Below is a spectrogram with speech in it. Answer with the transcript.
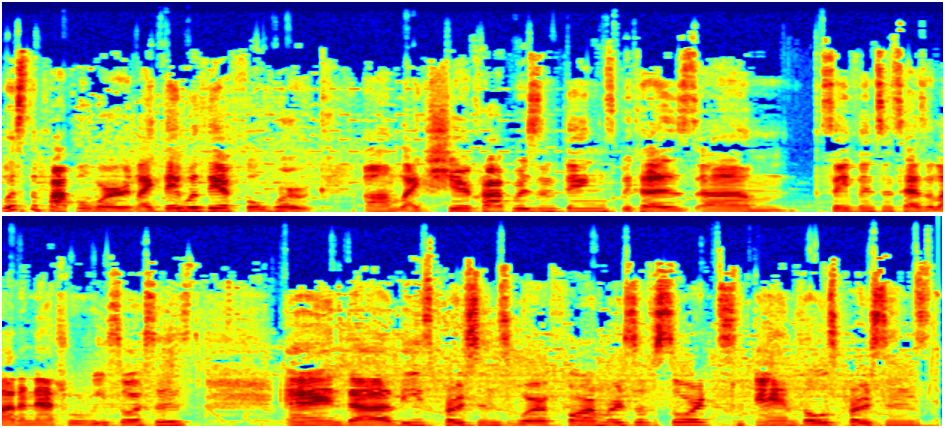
what's the proper word? Like they were there for work. Um, like sharecroppers and things because um, St. Vincent's has a lot of natural resources and uh, these persons were farmers of sorts and those persons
